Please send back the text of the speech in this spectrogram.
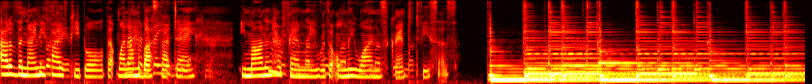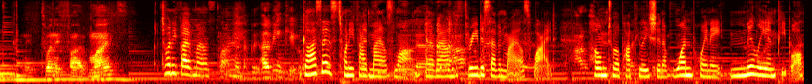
Out of the 95 people that went on the bus that day, Iman and her family were the only ones granted visas. Twenty-five miles. 25 miles long. Gaza is 25 miles long and around 3 to 7 miles wide, home to a population of 1.8 million people.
